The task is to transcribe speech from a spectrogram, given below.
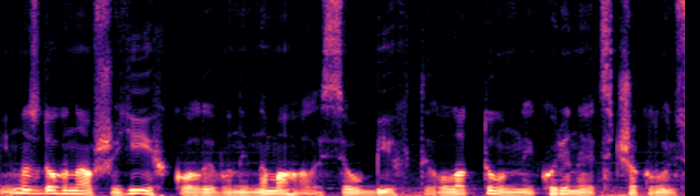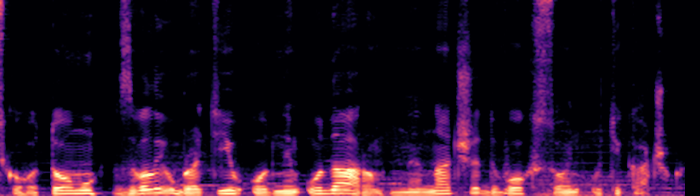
і, наздогнавши їх, коли вони намагалися обігти латунний корінець чаклунського тому, звалив братів одним ударом, неначе двох сонь утікачок.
